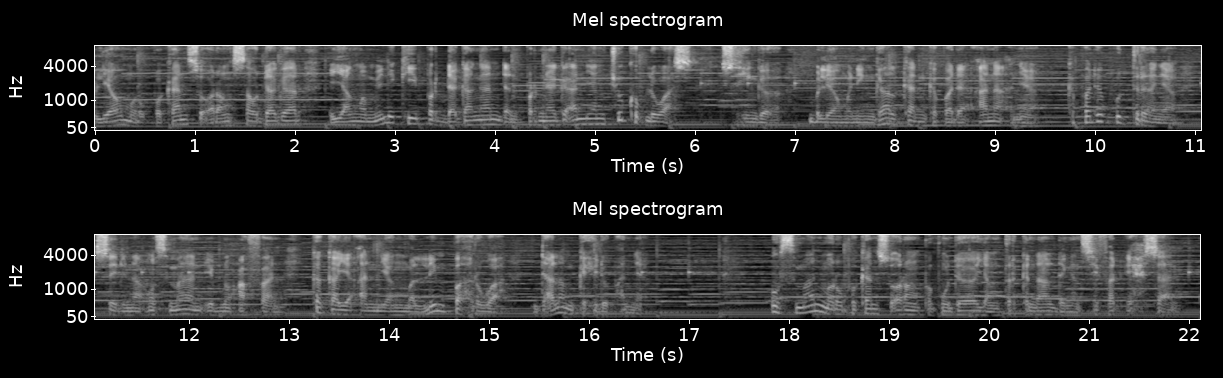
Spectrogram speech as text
Beliau merupakan seorang saudagar yang memiliki perdagangan dan perniagaan yang cukup luas sehingga beliau meninggalkan kepada anaknya kepada putranya Sayyidina Uthman ibnu Affan kekayaan yang melimpah ruah dalam kehidupannya. Uthman merupakan seorang pemuda yang terkenal dengan sifat ihsan.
